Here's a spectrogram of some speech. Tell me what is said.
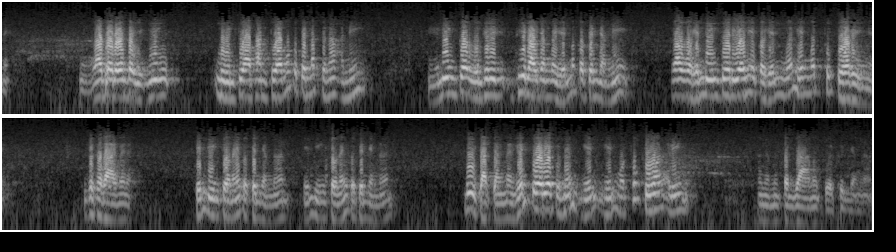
เนี่ยเราจะเดินไปอีกลิงหมื่นตัวพันตัวมันก็เป็นลักษณะอันนี้ลิงตัวอื่นที่ที่เรายังไม่เห็นมันก็เป็นอย่างนี้ เราเห็นลิงตัวเดียวนี่ก็เห็นเหมือนเห็นมดทุกตัวลิงเนี่ยจะสบายไหมเนี่ยเห็นดิงตัวไหนก็เป็นอย่างนั้น เห็นดิงตัวไหนก็เป็นอย่างนั้นรู้จักอย่างนั้น เห็นตัวเดียวก็เห็นเห็นเห็นหมดทุกตัวอะไรอันนั้นมันปัญญามันเกิดขึ้นอย่างนั้น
